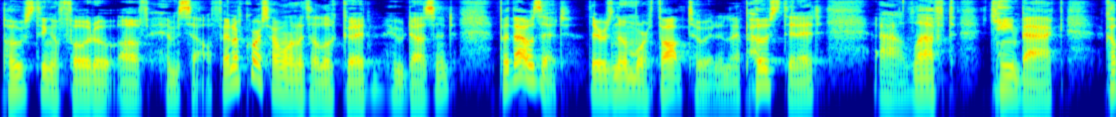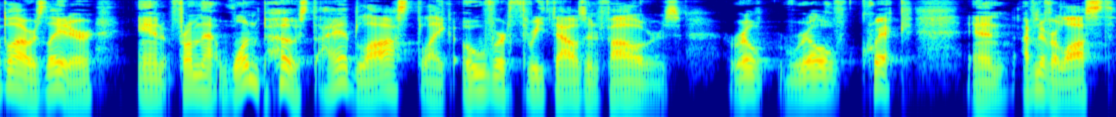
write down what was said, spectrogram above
posting a photo of himself. And of course, I wanted to look good. Who doesn't? But that was it. There was no more thought to it. And I posted it, uh, left, came back a couple hours later. And from that one post, I had lost like over 3,000 followers real, real quick. And I've never lost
